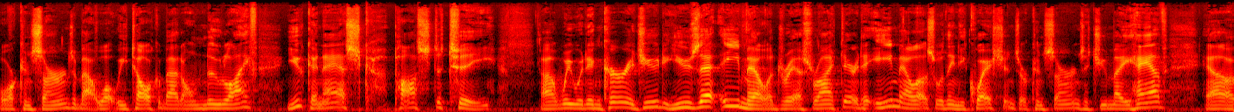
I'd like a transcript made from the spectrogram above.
or concerns about what we talk about on New Life, you can ask Pastor T. Uh, we would encourage you to use that email address right there to email us with any questions or concerns that you may have uh,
